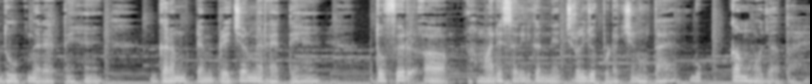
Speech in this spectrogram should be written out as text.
धूप में रहते हैं गर्म टेम्परेचर में रहते हैं तो फिर आ, हमारे शरीर का नेचुरल जो प्रोडक्शन होता है वो कम हो जाता है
